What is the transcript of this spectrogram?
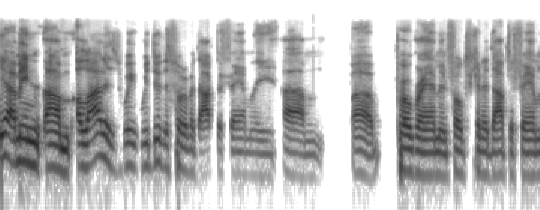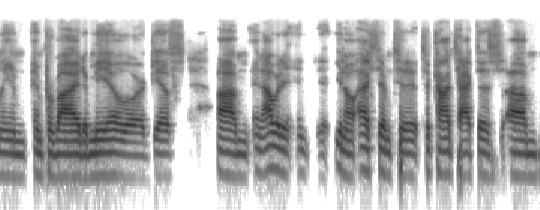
Yeah, I mean, um, a lot is we we do this sort of adopt a family um, uh, program, and folks can adopt a family and, and provide a meal or gifts. Um, and I would, you know, ask them to to contact us, um,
